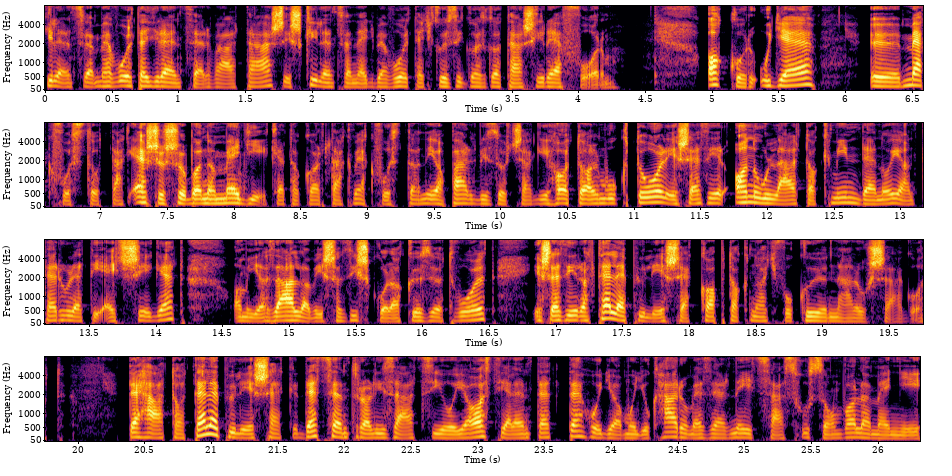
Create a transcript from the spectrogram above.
90-ben volt egy rendszerváltás, és 91-ben volt egy közigazgatási reform. Akkor ugye megfosztották, elsősorban a megyéket akarták megfosztani a pártbizottsági hatalmuktól, és ezért anulláltak minden olyan területi egységet, ami az állam és az iskola között volt, és ezért a települések kaptak nagyfokú önállóságot. Tehát a települések decentralizációja azt jelentette, hogy a mondjuk 3420 valamennyi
